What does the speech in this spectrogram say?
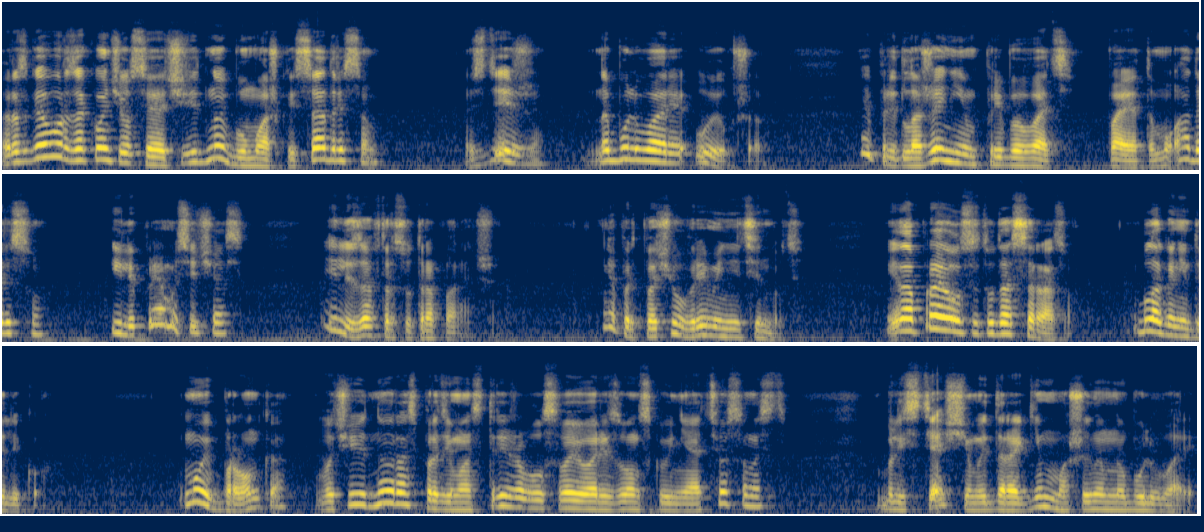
Разговор закончился очередной бумажкой с адресом, здесь же, на бульваре Уилшир, и предложением прибывать по этому адресу или прямо сейчас, или завтра с утра пораньше. Я предпочел время не тянуть и направился туда сразу, благо недалеко. Мой Бронко в очередной раз продемонстрировал свою аризонскую неотесанность блестящим и дорогим машинам на бульваре.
